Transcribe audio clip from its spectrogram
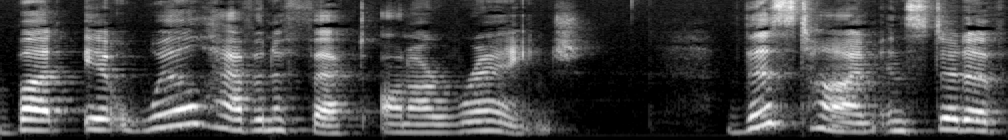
But it will have an effect on our range. This time, instead of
